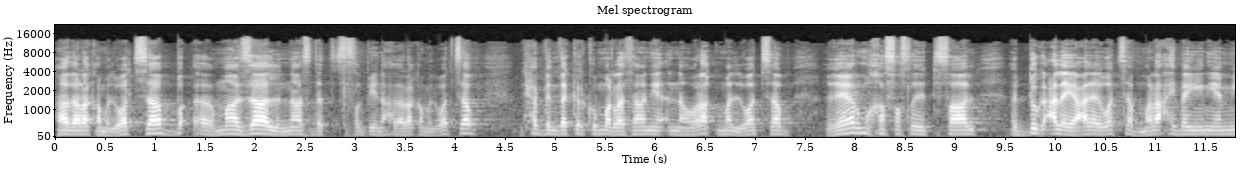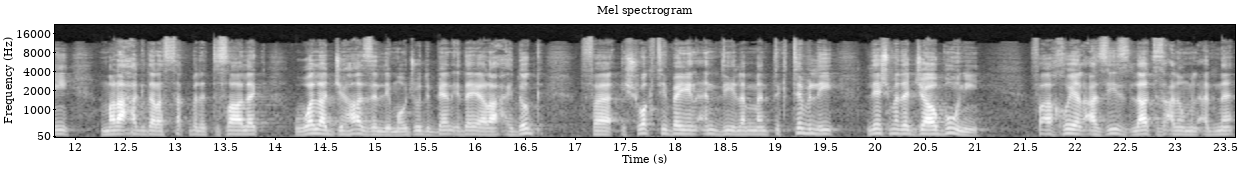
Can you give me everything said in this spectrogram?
هذا رقم الواتساب آه، ما زال الناس تتصل بنا على رقم الواتساب. نحب نذكركم مرة ثانية أنه رقم الواتساب غير مخصص للاتصال. تدق علي على الواتساب ما راح يبين يمي ما راح أقدر أستقبل اتصالك ولا الجهاز اللي موجود بين إيدي راح يدق. فإيش وقت يبين عندي لما تكتب لي ليش ما تجاوبوني فأخوي العزيز لا تزعلوا من عندنا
